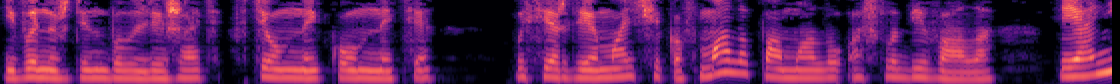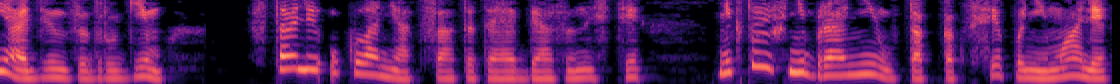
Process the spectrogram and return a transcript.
и вынужден был лежать в темной комнате. Усердие мальчиков мало-помалу ослабевало, и они один за другим стали уклоняться от этой обязанности. Никто их не бронил, так как все понимали,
